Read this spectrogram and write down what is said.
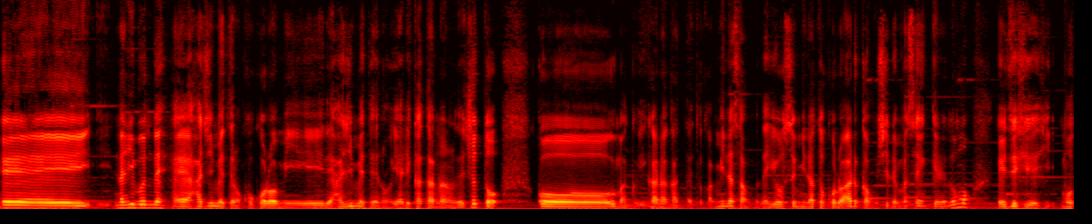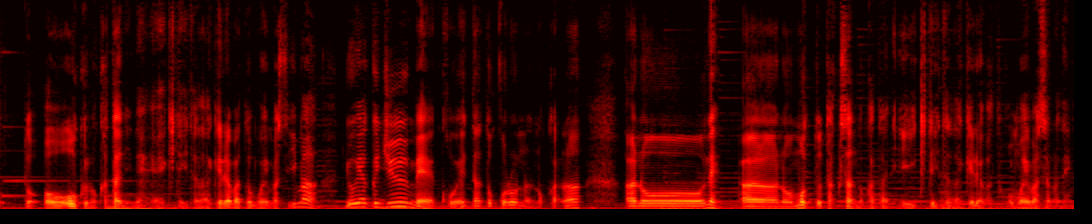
えー、何分ね、えー、初めての試みで初めてのやり方なので、ちょっと、こう、うまくいかなかったりとか、皆さんもね、様子見なところあるかもしれませんけれども、えー、ぜひぜひ、もっと多くの方にね、えー、来ていただければと思います。今、ようやく10名超えたところなのかな。あの、ね、あの、もっとたくさんの方に来ていただければと思いますので、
